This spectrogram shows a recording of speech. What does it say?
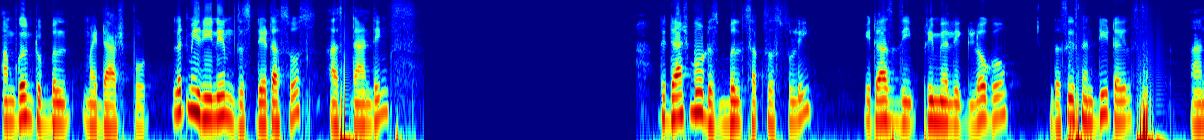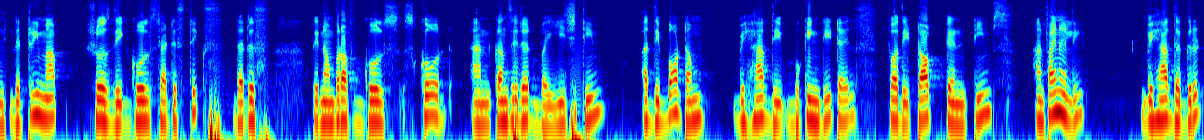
I'm going to build my dashboard. Let me rename this data source as standings. The dashboard is built successfully. It has the Premier League logo, the season details and the tree map shows the goal statistics that is the number of goals scored and considered by each team. At the bottom we have the booking details for the top 10 teams and finally we have the grid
